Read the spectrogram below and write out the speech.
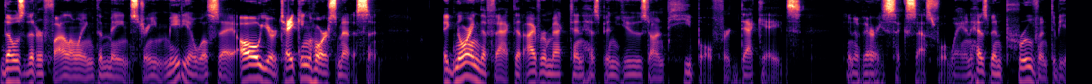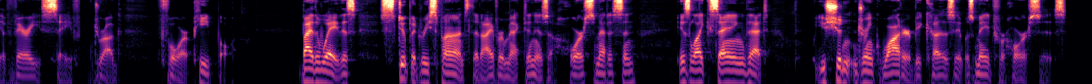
those that are following the mainstream media will say, oh, you're taking horse medicine ignoring the fact that ivermectin has been used on people for decades in a very successful way and has been proven to be a very safe drug for people. By the way, this stupid response that ivermectin is a horse medicine is like saying that you shouldn't drink water because it was made for horses.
